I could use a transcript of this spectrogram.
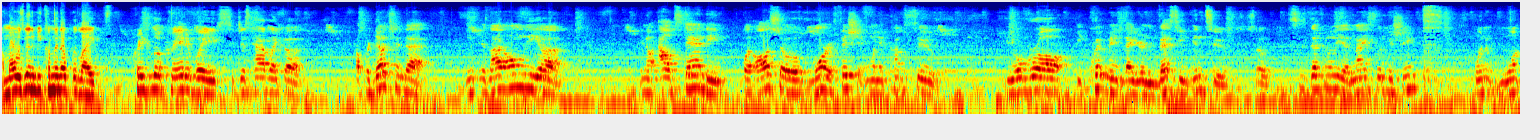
I'm always gonna be coming up with like crazy little creative ways to just have like a, a production that is not only uh, you know outstanding, but also more efficient when it comes to the overall equipment that you're investing into. So this is definitely a nice little machine. One, one,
